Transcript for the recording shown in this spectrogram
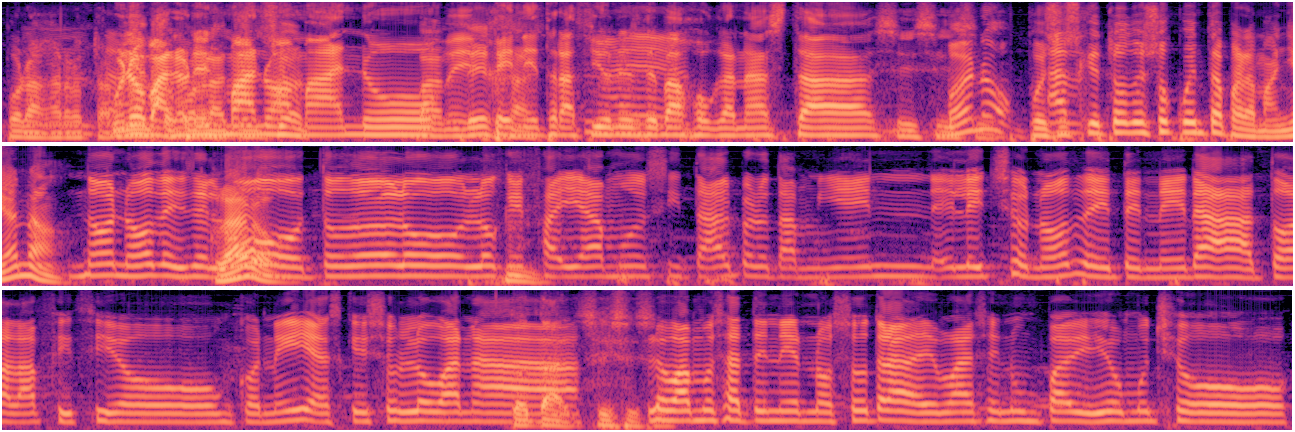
por agarrotamiento. Bueno, balones mano a mano, eh, bandejas. penetraciones de bajo canasta. Sí, sí, Bueno, sí. pues es que todo eso cuenta para mañana. No, no, desde Claro. luego, todo lo, lo Hmm. que fallamos y tal, pero también el hecho ¿no? de tener a toda la afición con ellas, que eso lo van a Total, sí, sí, sí. lo vamos a tener nosotras, además en un pabellón mucho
